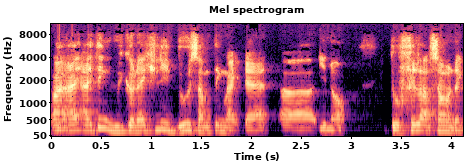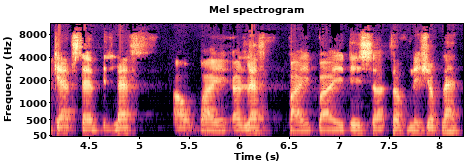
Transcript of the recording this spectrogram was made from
I, I think we could actually do something like that. Uh, you know, to fill up some of the gaps that have been left out by uh, left by by this uh, 12 Malaysia plan.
